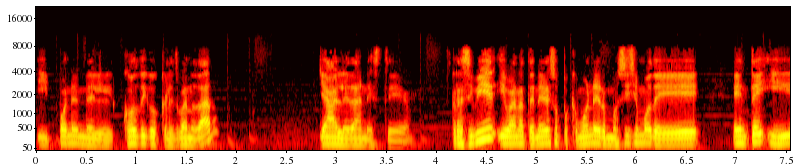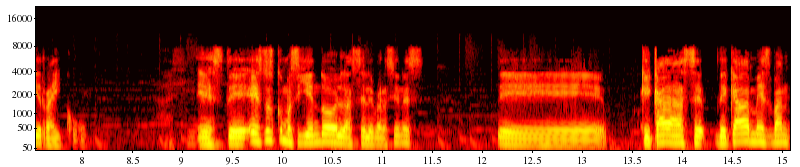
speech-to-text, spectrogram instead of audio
y ponen el código que les van a dar. Ya le dan este recibir y van a tener su Pokémon hermosísimo de Entei y Raikou. Este, esto es como siguiendo las celebraciones de que cada, de cada mes van,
